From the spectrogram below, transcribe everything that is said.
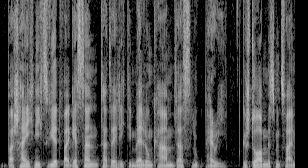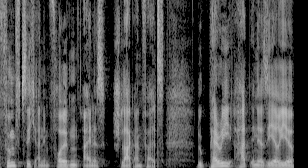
wahrscheinlich nichts wird, weil gestern tatsächlich die Meldung kam, dass Luke Perry gestorben ist mit 52 an den Folgen eines Schlaganfalls. Luke Perry hat in der Serie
